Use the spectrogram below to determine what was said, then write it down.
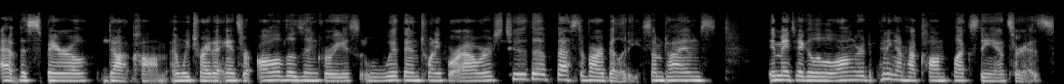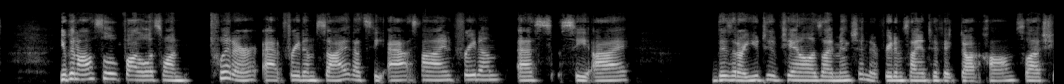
at vispero.com. And we try to answer all of those inquiries within 24 hours to the best of our ability. Sometimes it may take a little longer depending on how complex the answer is. You can also follow us on Twitter at Freedom Sci. That's the at sign Freedom SCI. Visit our YouTube channel, as I mentioned, at freedomscientific.com slash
